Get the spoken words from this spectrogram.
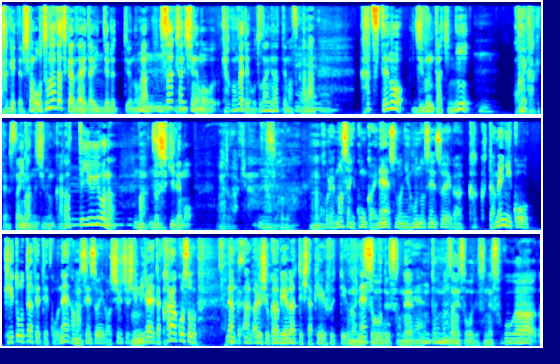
かけてる。しかも大人たちから大体言ってるっていうのが、佐々木さん自身がもう脚本書いて大人になってますから、かつての自分たちに声かけてるんですね。今の自分からっていうような、まあ図式でもあるわけなんですよ。これまさに今回ね、その日本の戦争映画描くために、こう、系統を立てて、こうね、あの戦争映画を集中して見られたからこそ、なんか、ある種浮かび上がってきた系譜っていうかね、うんそうですね。本当にまさにそうですね。そこが、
